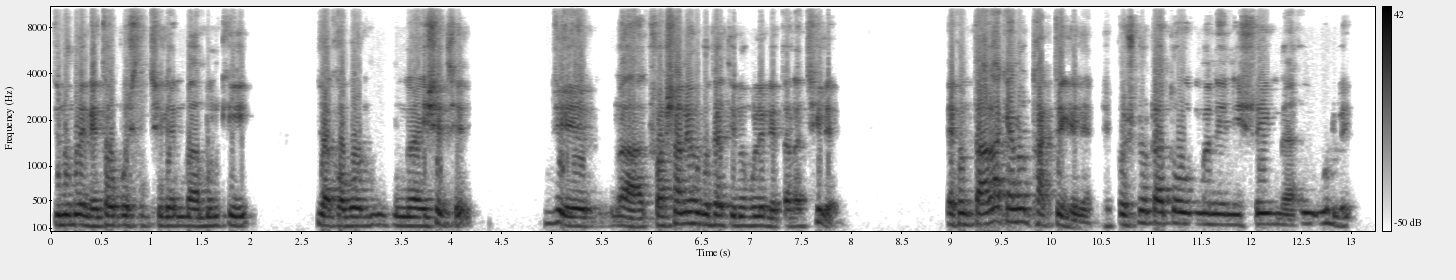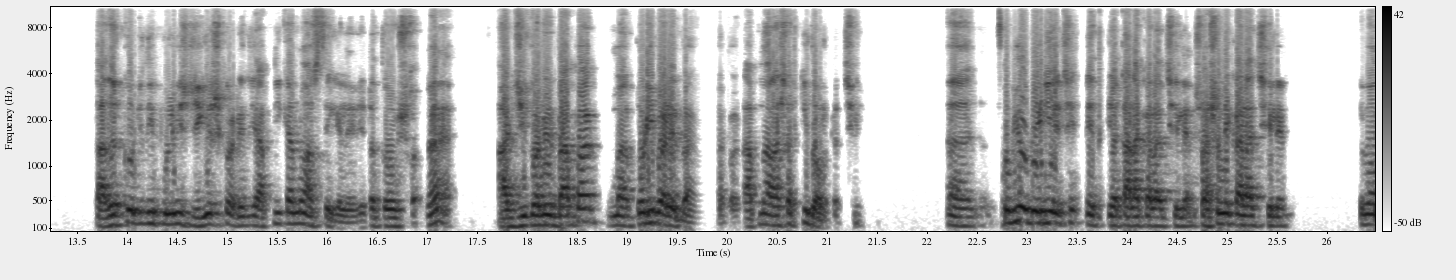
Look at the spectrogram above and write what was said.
তৃণমূলের নেতা উপস্থিত ছিলেন বা এমনকি যা খবর এসেছে যে শ্মশানেও বোধহয় তৃণমূলের নেতারা ছিলেন। এখন তারা কেন থাকতে গেলেন? প্রশ্নটা তো মানে নিশ্চয়ই উঠবে। তাদেরকেও যদি পুলিশ জিজ্ঞেস করে যে আপনি কেন আসতে গেলেন? এটা তো হ্যাঁ আরজিকরের ব্যাপার পরিবারের ব্যাপার। আপনার আসার কি দরকার ছিল? ছবিও বেরিয়েছে কারা কারা ছিলেন শ্মশানে কারা ছিলেন? এবং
